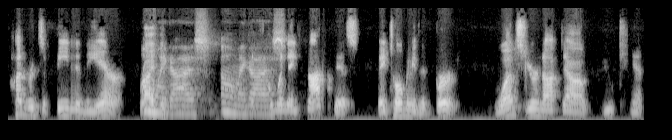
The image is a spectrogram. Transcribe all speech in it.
hundreds of feet in the air oh right? Oh my gosh. Oh my gosh. when they shot this, they told me that Burt, once you're knocked out, you can't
